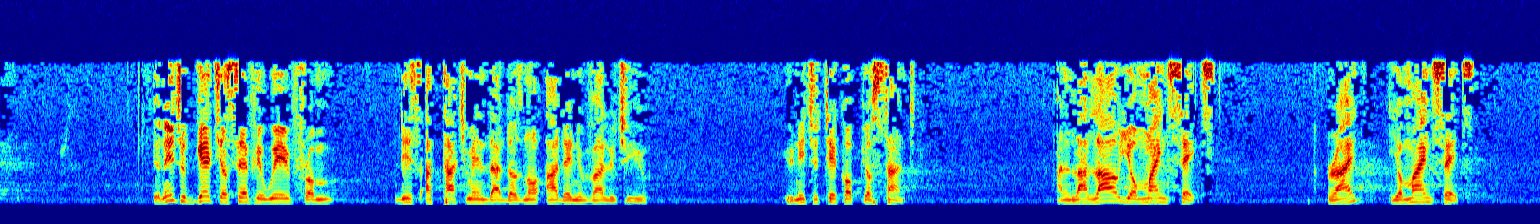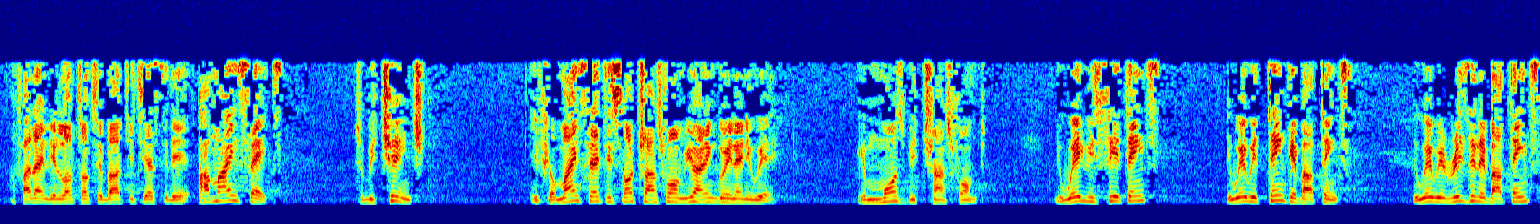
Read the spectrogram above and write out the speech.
you need to get yourself away from this attachment that does not add any value to you. You need to take up your stand and allow your mindset, right? Your mindset. Our Father in the Lord talks about it yesterday. Our mindset to be changed. If your mindset is not transformed, you aren't going anywhere. It must be transformed. The way we see things, the way we think about things, the way we reason about things,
